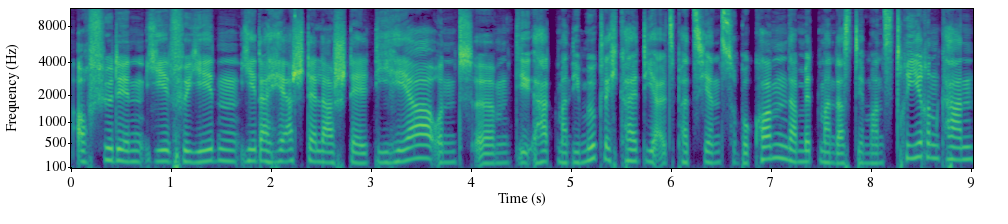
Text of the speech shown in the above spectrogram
Auch für den, je, für jeden, jeder Hersteller stellt die her und ähm, die hat man die Möglichkeit, die als Patient zu bekommen, damit man das demonstrieren kann.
